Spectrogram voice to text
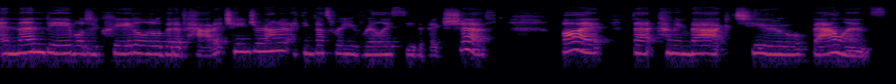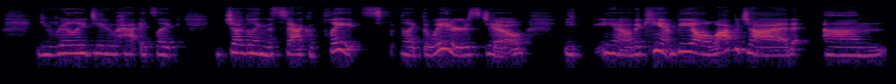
and then be able to create a little bit of habit change around it i think that's where you really see the big shift but that coming back to balance you really do have it's like juggling the stack of plates like the waiters do you, you know they can't be all wapajawed um,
